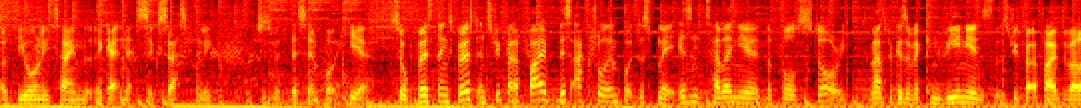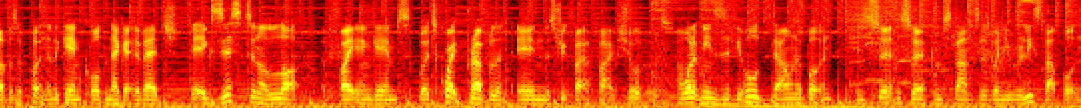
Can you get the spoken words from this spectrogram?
of the only time that they're getting it successfully, which is with this input here. So first things first, in Street Fighter V, this actual input display isn't telling you the full story. And that's because of a convenience that the Street Fighter V developers have put into the game called Negative Edge. It exists in a lot of fighting games, but it's quite prevalent in the Street Fighter V shotos. And what it means is if you hold down a button in certain circumstances, when you release that button,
